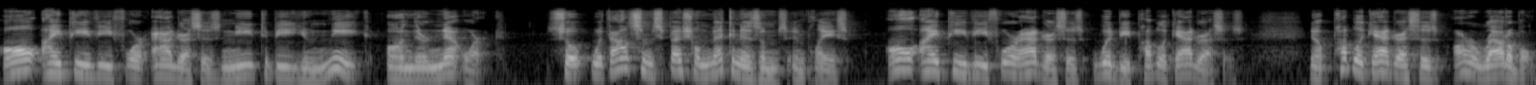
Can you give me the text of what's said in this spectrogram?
all IPv4 addresses need to be unique on their network. So without some special mechanisms in place, all IPv4 addresses would be public addresses. Now, public addresses are routable,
